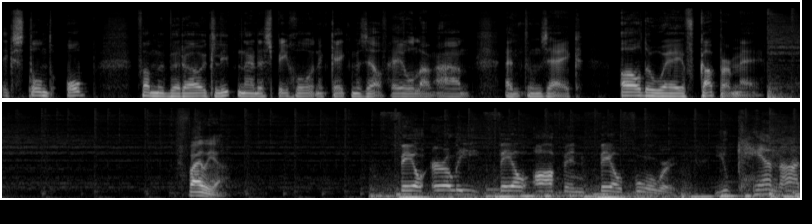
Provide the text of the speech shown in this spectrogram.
Ik stond op van mijn bureau, ik liep naar de spiegel en ik keek mezelf heel lang aan. En toen zei ik, all the way of Kapper mee. Failure. Fail early, fail often, fail forward. You cannot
